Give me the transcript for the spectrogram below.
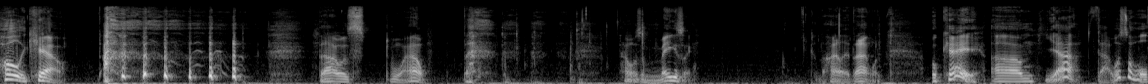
Holy cow. that was, wow. that was amazing. Gonna highlight that one. Okay, um, yeah, that was the whole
